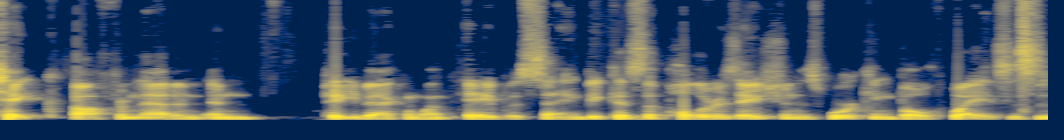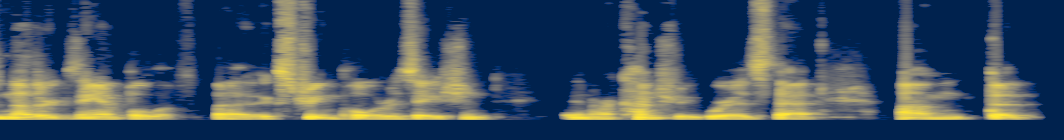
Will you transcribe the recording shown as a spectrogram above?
take off from that and, and piggyback on what Abe was saying, because the polarization is working both ways. This is another example of uh, extreme polarization in our country, whereas that um, the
